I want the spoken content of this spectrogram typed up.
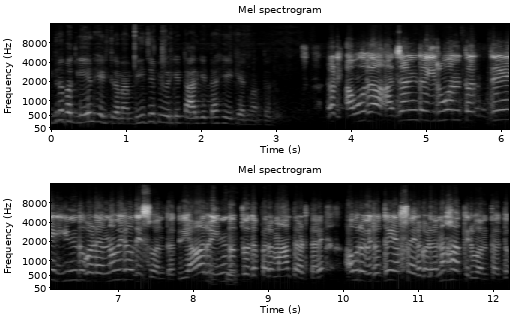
ಇದ್ರ ಬಗ್ಗೆ ಏನ್ ಹೇಳ್ತೀರಾ ಮ್ಯಾಮ್? ಬಿಜೆಪಿ ಅವರಿಗೆ ಟಾರ್ಗೆಟ್ ಹೇಗೆ ಅನ್ನುವಂಥದ್ದು? ನೋಡಿ ಅವರ ಅಜೆಂಡ ಇರುವಂತದ್ದೇ ಹಿಂದೂಗಳನ್ನು ವಿರೋಧಿಸುವಂತದ್ದು. ಯಾರು ಹಿಂದುತ್ವದ ಪರ ಮಾತಾಡ್ತಾರೆ ಅವರ ವಿರುದ್ಧ ಎಫ್ಐಆರ್ಗಳನ್ನು ಹಾಕಿರುವಂತದ್ದು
